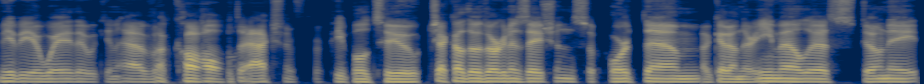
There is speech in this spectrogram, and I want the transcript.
maybe a way that we can have a call to action for people to check out those organizations, support them, get on their email list, donate?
